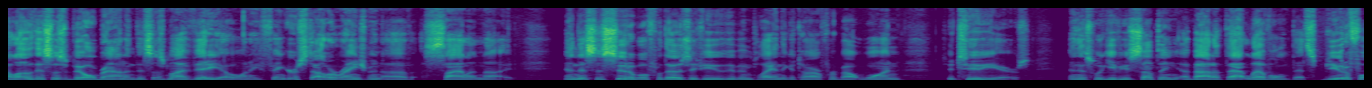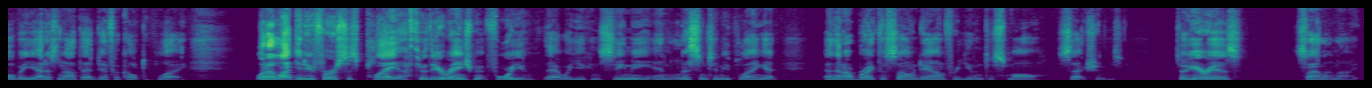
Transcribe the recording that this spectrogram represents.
Hello, this is Bill Brown, and this is my video on a fingerstyle arrangement of Silent Night. And this is suitable for those of you who've been playing the guitar for about one to two years. And this will give you something about at that level that's beautiful, but yet is not that difficult to play. What I'd like to do first is play through the arrangement for you. That way you can see me and listen to me playing it, and then I'll break the song down for you into small sections. So here is Silent Night.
